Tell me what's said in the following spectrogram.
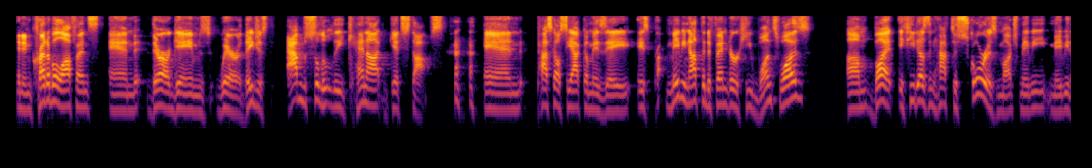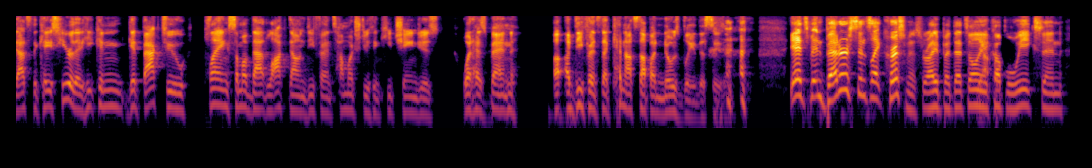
an incredible offense and there are games where they just absolutely cannot get stops. and Pascal Siakam is a is maybe not the defender he once was. Um, but if he doesn't have to score as much, maybe maybe that's the case here that he can get back to playing some of that lockdown defense. How much do you think he changes what has been a, a defense that cannot stop a nosebleed this season. yeah, it's been better since like Christmas, right? But that's only yeah. a couple weeks. And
